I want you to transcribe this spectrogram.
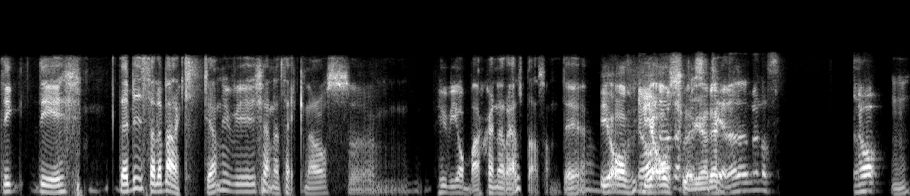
det, det, det visade verkligen hur vi kännetecknar oss, eh, hur vi jobbar generellt alltså. Det, vi, av, vi det avslöjade. oss. Ja. Mm.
